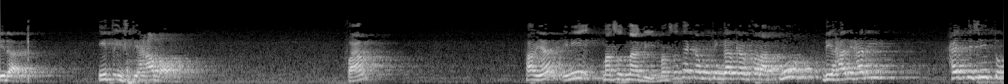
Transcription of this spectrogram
tidak. Itu istihadah. Faham? Faham ya? Ini maksud Nabi. Maksudnya kamu tinggalkan sholatmu di hari-hari haid di situ.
